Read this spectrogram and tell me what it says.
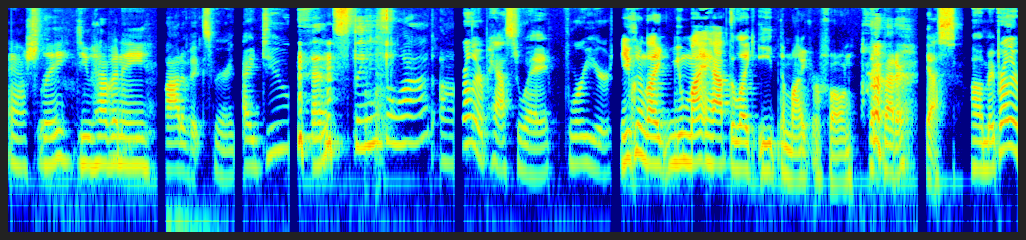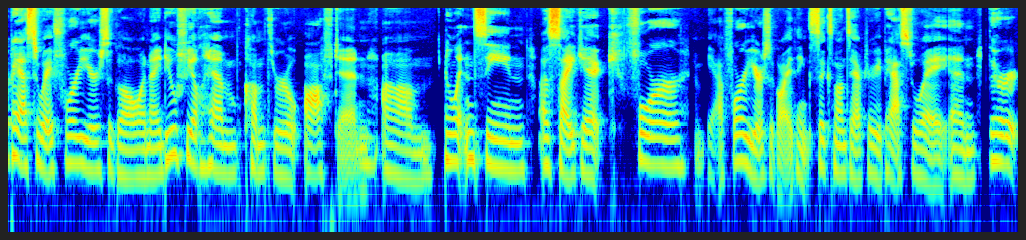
Ashley? Do you have any? A lot of experience. I do sense things a lot. Um, brother passed away four years. You can like, you might have to like eat the microphone. Is that better? yes. Uh, my brother passed away four years ago, and I do feel him come through often. Um, I went and seen a psychic four, yeah, four years ago. I think six months after he passed away, and there,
